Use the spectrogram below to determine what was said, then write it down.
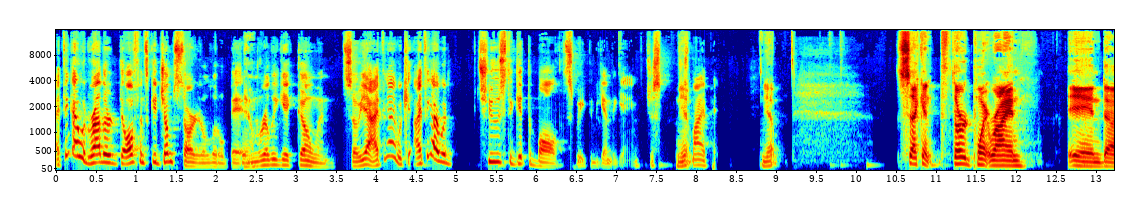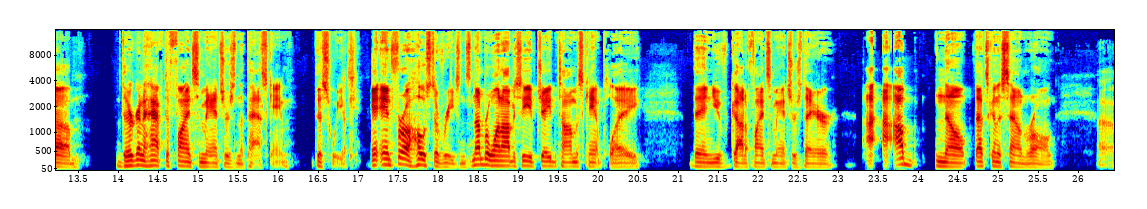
I think I would rather the offense get jump started a little bit yeah. and really get going. So yeah, I think I would I think I would choose to get the ball this week to begin the game. Just just yep. my opinion. Yep. Second, third point, Ryan, and um, they're going to have to find some answers in the pass game this week, yes. and, and, for a host of reasons. Number one, obviously, if Jayden Thomas can't play, then you've got to find some answers there. I, will no, that's going to sound wrong. Uh,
